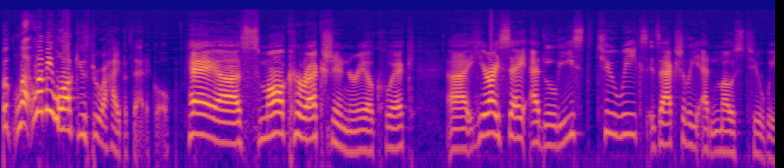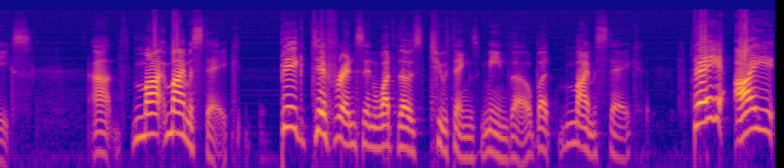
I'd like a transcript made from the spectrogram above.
But let, let me walk you through a hypothetical. Hey, uh, small correction, real quick. Uh, here I say at least two weeks. It's actually at most two weeks. Uh, my my mistake. Big difference in what those two things mean, though. But my mistake. Today I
